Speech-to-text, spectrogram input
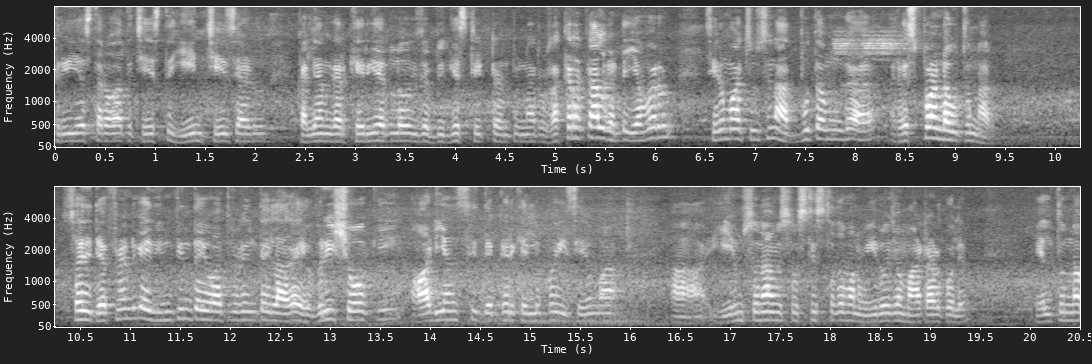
త్రీ ఇయర్స్ తర్వాత చేస్తే ఏం చేశాడు? కళ్యాణ్ గారి కెరియర్లో ఇస్ ద బిగ్గెస్ట్ హిట్ అంటున్నారు. రకరకాలుగా అంటే ఎవరు సినిమా చూసినా అద్భుతంగా రెస్పాండ్ అవుతున్నారు. సో ఇది డెఫినెట్గా ఇది ఇంతింత ఇవతుడు ఇంత ఇలాగా ఎవ్రీ షోకి ఆడియన్స్ దగ్గరికి వెళ్ళిపోయి ఈ సినిమా ఏం సునామీ సృష్టిస్తుందో మనం ఈరోజే మాట్లాడుకోలేం. వెళ్తున్న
